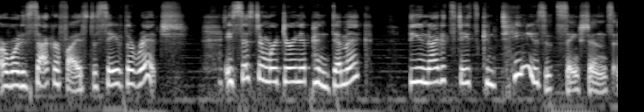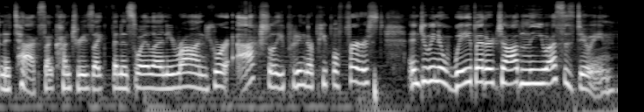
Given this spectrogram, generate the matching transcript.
are what is sacrificed to save the rich, a system where during a pandemic, the United States continues its sanctions and attacks on countries like Venezuela and Iran, who are actually putting their people first and doing a way better job than the US is doing.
